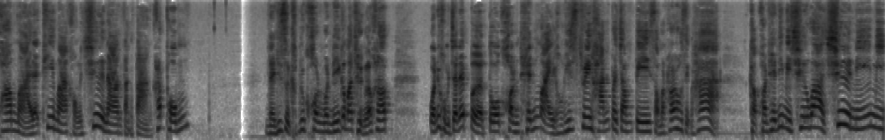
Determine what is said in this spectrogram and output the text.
ความหมายและที่มาของชื่อนามต่างๆ ครับผม ในที่สุดครับทุกคนวันนี้ก็มาถึงแล้วครับ วันนี้ผมจะได้เปิดตัวคอนเทนต์ใหม่ของ History Hunt ประจำปี 2565กับคอนเทนต์ที่มีชื่อว่าชื่อนี้มี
